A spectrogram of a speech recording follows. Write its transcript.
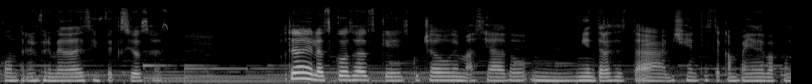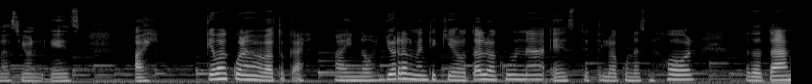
contra enfermedades infecciosas. Otra de las cosas que he escuchado demasiado mm, mientras está vigente esta campaña de vacunación es, ay, ¿qué vacuna me va a tocar? ay no, yo realmente quiero tal vacuna, este, tal vacuna es mejor, ta, ta, ta.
